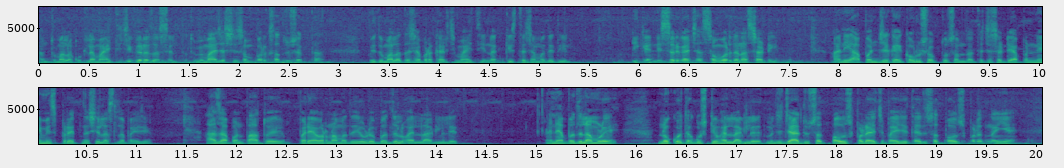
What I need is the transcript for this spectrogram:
आणि तुम्हाला कुठल्या माहितीची गरज असेल तर तुम्ही माझ्याशी संपर्क साधू शकता. मी तुम्हाला तशा प्रकारची माहिती नक्कीच त्याच्यामध्ये देईल. ठीक आहे निसर्गाच्या संवर्धनासाठी आणि आपण जे काही करू शकतो समजा त्याच्यासाठी आपण नेहमीच प्रयत्नशील असलं पाहिजे. आज आपण पाहतोय पर्यावरणामध्ये एवढे बदल व्हायला लागलेले आहेत. आणि या बदलामुळे नको त्या गोष्टी व्हायला लागलेल्या आहेत. म्हणजे ज्या दिवसात पाऊस पडायचे पाहिजे त्या दिवसात पाऊस पडत नाही आहे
